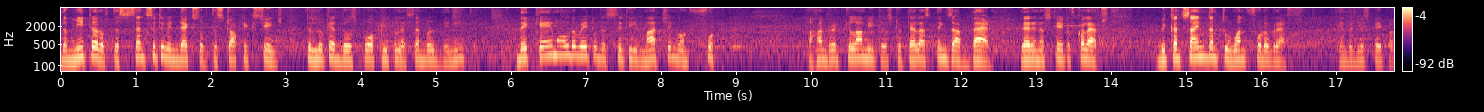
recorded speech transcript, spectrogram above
the meter of the sensitive index of the stock exchange to look at those poor people assembled beneath it. They came all the way to the city marching on foot 100 kilometers to tell us things are bad, they're in a state of collapse. We consigned them to one photograph in the newspaper.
